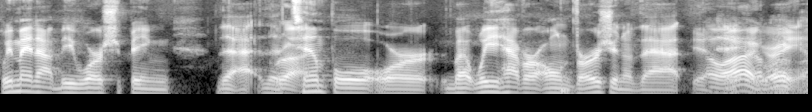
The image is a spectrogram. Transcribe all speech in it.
we may not be worshiping the the Right. temple or, but we have our own version of that. Yeah. Oh, I agree. of-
